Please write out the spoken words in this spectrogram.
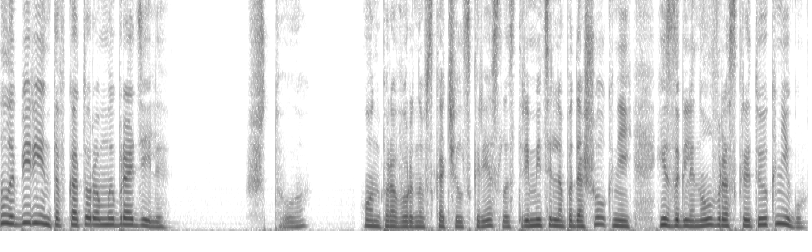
«Лабиринта, в котором мы бродили». «Что?» Он проворно вскочил с кресла, стремительно подошел к ней и заглянул в раскрытую книгу.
